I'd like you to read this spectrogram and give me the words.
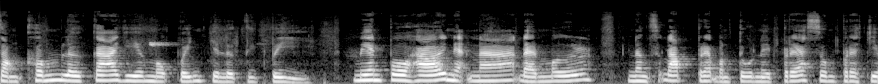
សង្ឃឹមលើការយាងមកវិញជាលើកទី2មានពោហើយអ្នកណាដែលមើលនិងស្ដាប់ព្រះបន្ទូលនៃព្រះសូមព្រះជា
